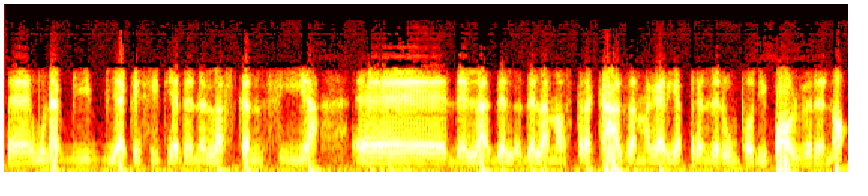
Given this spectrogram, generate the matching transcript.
eh, una Bibbia che si tiene nella scansia eh, della, del, della nostra casa, magari a prendere un po' di polvere. No,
